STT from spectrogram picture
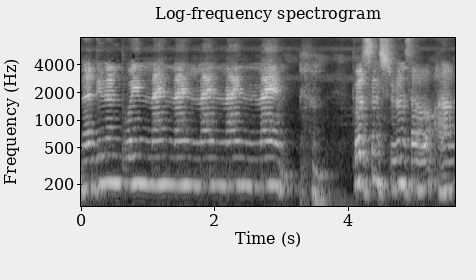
99.99999 percent students are, are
